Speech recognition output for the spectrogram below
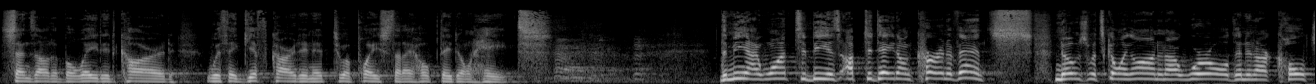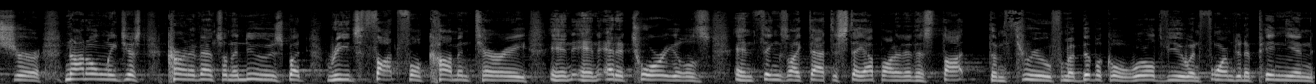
sends out a belated card with a gift card in it to a place that I hope they don't hate. The me I want to be is up to date on current events, knows what's going on in our world and in our culture, not only just current events on the news, but reads thoughtful commentary and, and editorials and things like that to stay up on it and has thought them through from a biblical worldview and formed an opinion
